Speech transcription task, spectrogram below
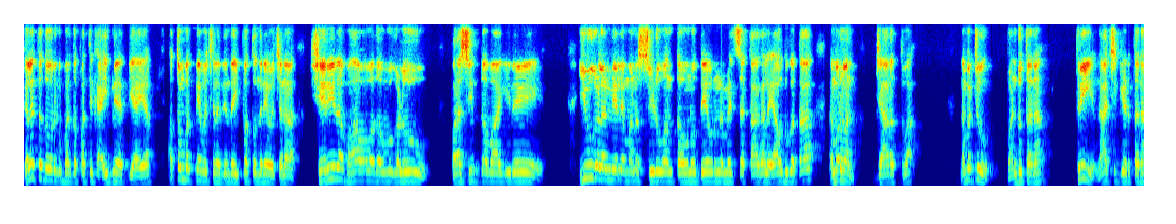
ಗಲತದವರೆಗೆ ಬರೆದ ಪತ್ರಿಕೆ ಐದನೇ ಅಧ್ಯಾಯ ಹತ್ತೊಂಬತ್ತನೇ ವಚನದಿಂದ ಇಪ್ಪತ್ತೊಂದನೇ ವಚನ, ಶರೀರ ಭಾವದವುಗಳು ಪ್ರಸಿದ್ಧವಾಗಿದೆ. ಇವುಗಳ ಮೇಲೆ ಮನಸ್ಸಿಡುವಂತವನು ದೇವರನ್ನ ಮೆಚ್ಚಕ್ಕಾಗಲ್ಲ ಯಾವ್ದು ಗೊತ್ತಾ? ನಂಬರ್ ಒನ್ ಜಾರತ್ವ. ನಂಬರ್ ಟು ಬಂಡುತನ. ತ್ರೀ ನಾಚಿಕೆಡ್ತನ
